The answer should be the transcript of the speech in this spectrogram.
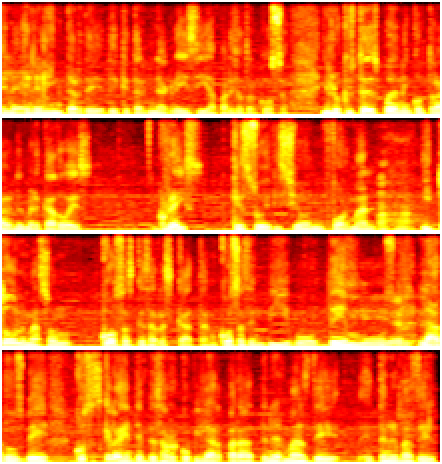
en, en el inter de, de que termina Grace y aparece otra cosa. Y lo que ustedes pueden encontrar en el mercado es Grace, que es su edición formal, y todo lo demás son cosas que se rescatan, cosas en vivo, demos, Sí, el- lados B, cosas que la gente empezó a recopilar para tener más de eh, tener más de él.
